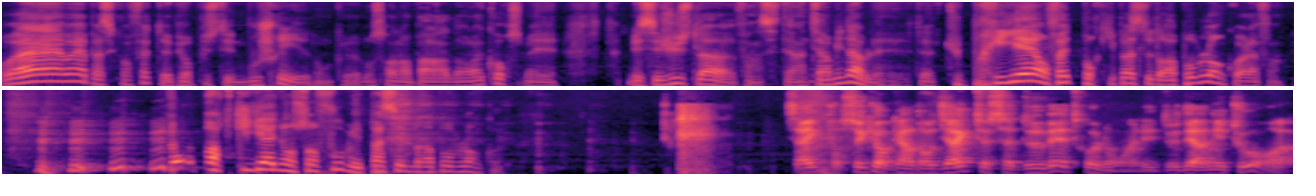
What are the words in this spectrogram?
Ouais, ouais, parce qu'en fait, et puis en plus c'était une boucherie, donc euh, bon ça on en parlera dans la course, mais, mais c'est juste là, enfin c'était interminable. Tu priais en fait pour qu'il passe le drapeau blanc quoi à la fin. Peu importe qui gagne, on s'en fout, mais passer le drapeau blanc quoi. C'est vrai que pour ceux qui regardent en direct, ça devait être long. hein, Les deux derniers tours. euh,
